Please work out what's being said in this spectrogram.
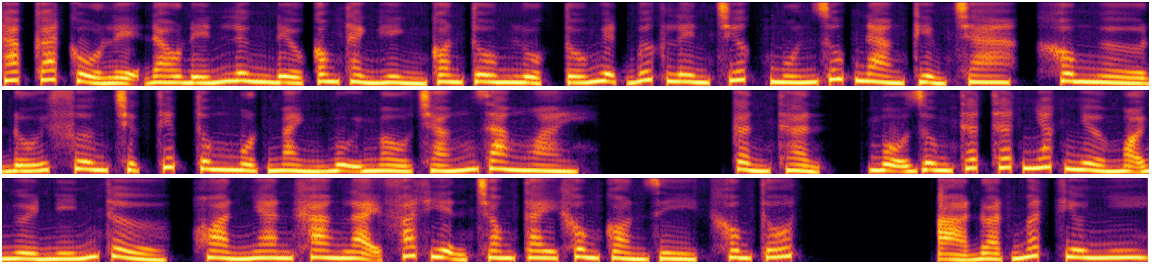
Tháp cát cổ lệ đau đến lưng đều cong thành hình con tôm luộc tố nguyệt bước lên trước muốn giúp nàng kiểm tra, không ngờ đối phương trực tiếp tung một mảnh bụi màu trắng ra ngoài. Cẩn thận, Mộ dung thất thất nhắc nhở mọi người nín thở, hoàn nhan khang lại phát hiện trong tay không còn gì, không tốt. Ả đoạt mất kiêu nhi.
